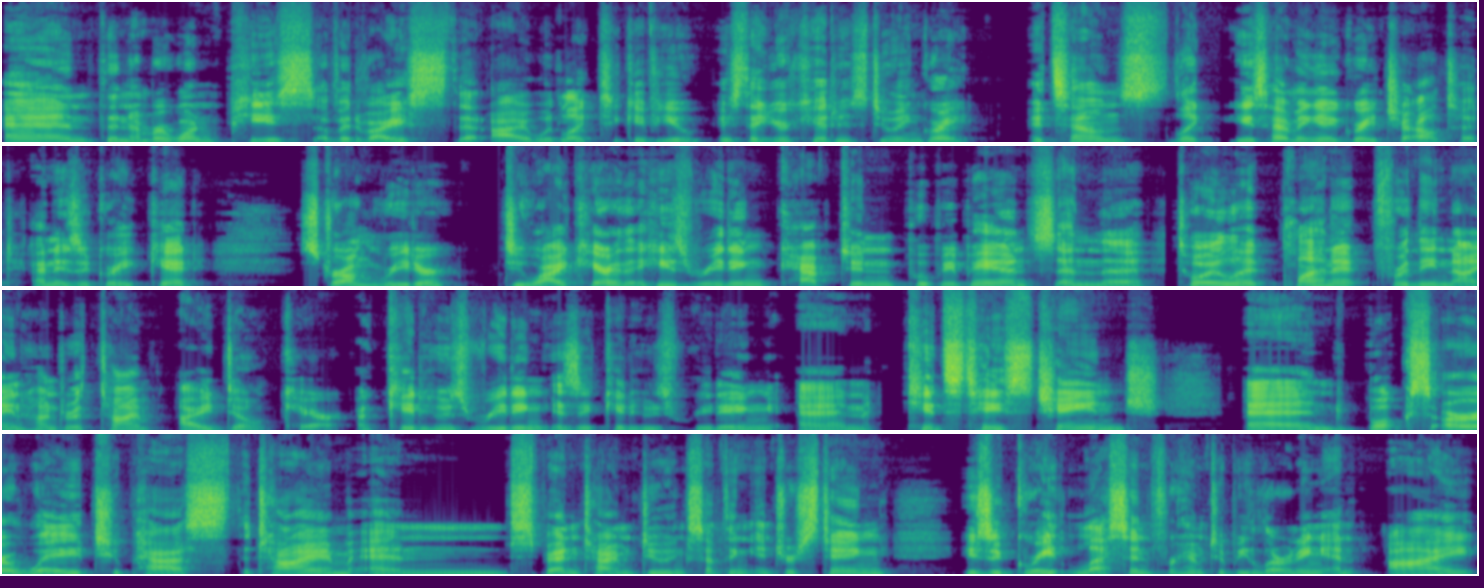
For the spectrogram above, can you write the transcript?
And the number one piece of advice that I would like to give you is that your kid is doing great. It sounds like he's having a great childhood and is a great kid. Strong reader. Do I care that he's reading Captain Poopy Pants and the Toilet Planet for the 900th time? I don't care. A kid who's reading is a kid who's reading, and kids' tastes change. And books are a way to pass the time and spend time doing something interesting is a great lesson for him to be learning. And I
